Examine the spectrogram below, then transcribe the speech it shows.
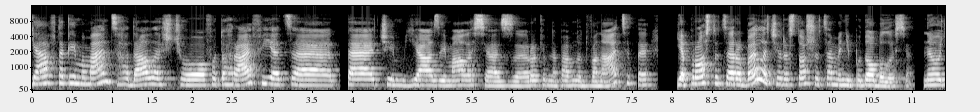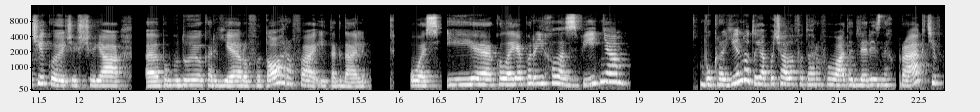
я в такий момент згадала, що фотографія це те, чим я займалася з років, напевно, 12. Я просто це робила через те, що це мені подобалося, не очікуючи, що я е, побудую кар'єру фотографа і так далі. Ось, і коли я переїхала з Відня в Україну, то я почала фотографувати для різних проєктів.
